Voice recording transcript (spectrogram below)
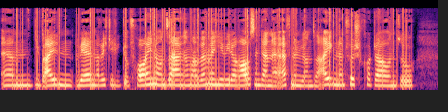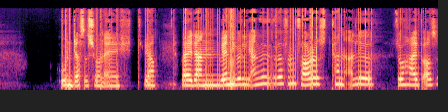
ähm, die beiden werden richtige Freunde und sagen immer, wenn wir hier wieder raus sind, dann eröffnen wir unsere eigenen Fischkotter und so. Und das ist schon echt, ja. Weil dann werden die wirklich angegriffen. Forrest kann alle so halb aus.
